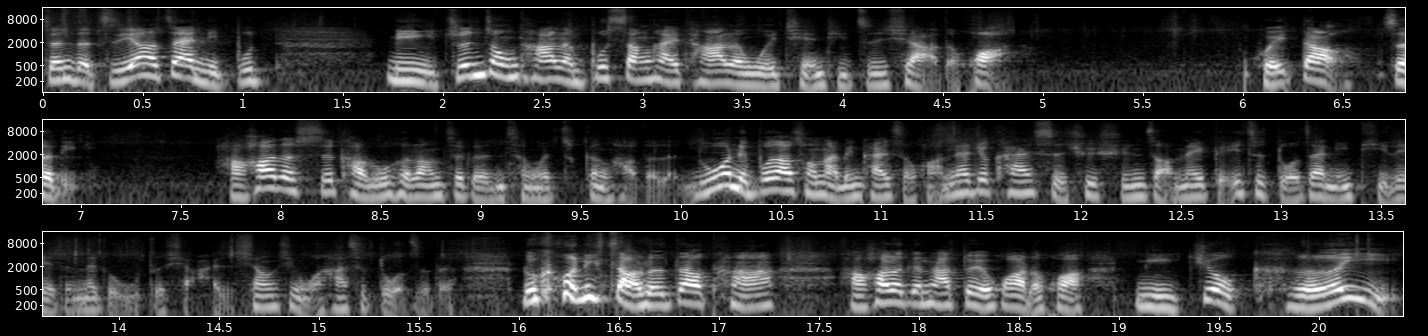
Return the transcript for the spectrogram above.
真的只要在你不你尊重他人、不伤害他人为前提之下的话，回到这里。好好的思考如何让这个人成为更好的人。如果你不知道从哪边开始的话，那就开始去寻找那个一直躲在你体内的那个五的小孩子。相信我，他是躲着的。如果你找得到他，好好的跟他对话的话，你就可以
